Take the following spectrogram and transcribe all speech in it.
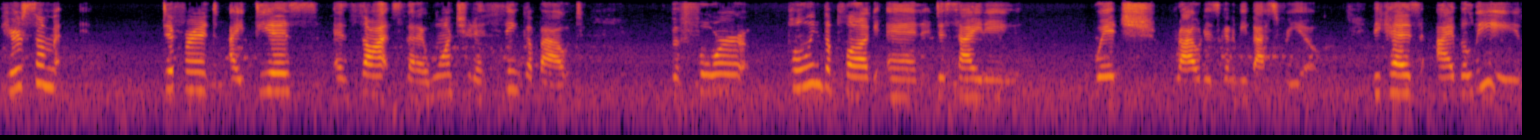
here's some different ideas and thoughts that I want you to think about before pulling the plug and deciding which route is going to be best for you. because I believe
